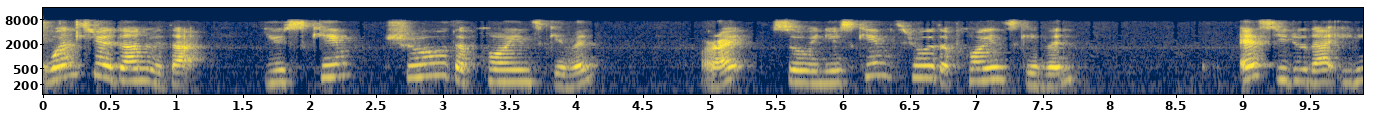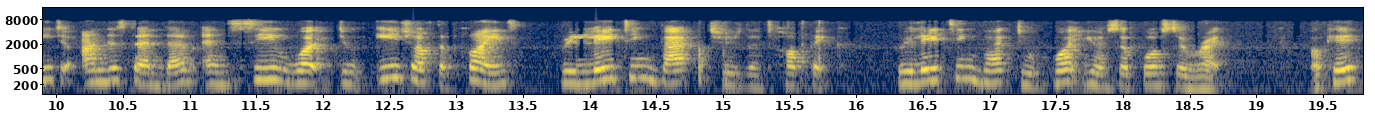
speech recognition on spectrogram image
once you're done with that, you skim through the points given. All right, so when you skim through the points given, as you do that, you need to understand them and see what do each of the points relating back to the topic relating back to what you're supposed to write. Okay,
